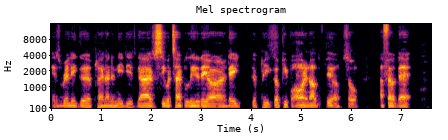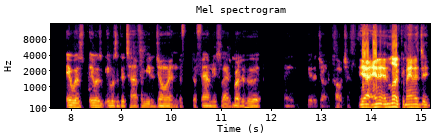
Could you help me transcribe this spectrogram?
it's really good playing underneath these guys, see what type of leader they are. They good good people on and off the field. So I felt that it was it was it was a good time for me to join the, the family slash brotherhood and get to join the culture. Yeah, and, and look, man, it, it,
